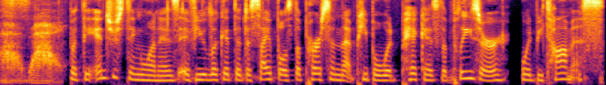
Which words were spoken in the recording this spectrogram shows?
Oh, wow. But the interesting one is, if you look at the disciples, the person that people would pick as the pleaser would be Thomas.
